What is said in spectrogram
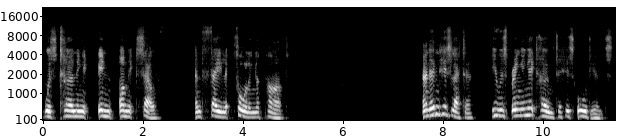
was turning in on itself and fail, falling apart. And in his letter, he was bringing it home to his audience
